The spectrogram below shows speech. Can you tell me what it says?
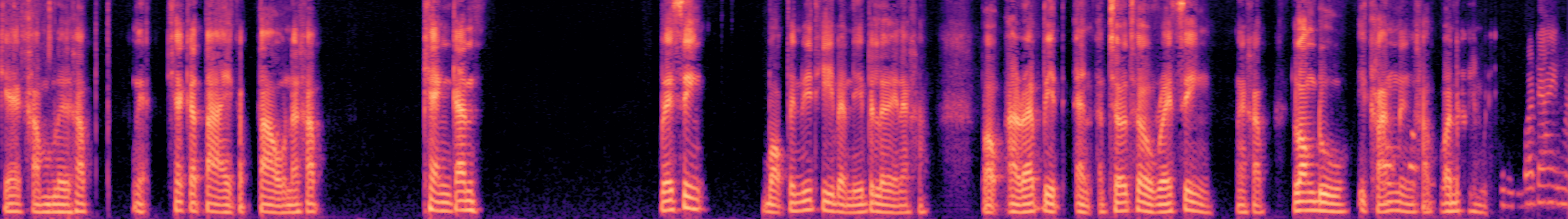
แก้คำเลยครับ เนี่ย แค่กระต่ายกับเต่านะครับ แข่งกัน racing บอกเป็นวิธีแบบนี้ไปเลยนะครับ บอก a rabbit and a turtle racing นะครับ ลองดูอีกครั้งหนึ่งครับ ว่าได้ไหมดูว่าได้ไหม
